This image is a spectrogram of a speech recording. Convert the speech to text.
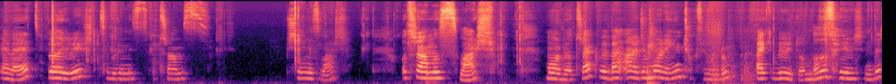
Evet, böyle bir taburemiz, oturağımız, bir şeyimiz var. Oturağımız var. Mor bir oturak ve ben ayrıca mor rengini çok seviyorum. Belki bir videomda da söylemişimdir.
